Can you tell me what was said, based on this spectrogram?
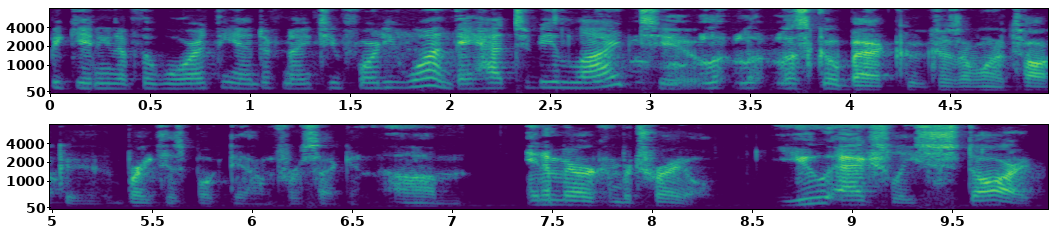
beginning of the war at the end of 1941. They had to be lied to. Let's go back because I want to talk, break this book down for a second. Um, in American Betrayal, you actually start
